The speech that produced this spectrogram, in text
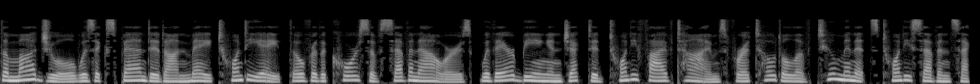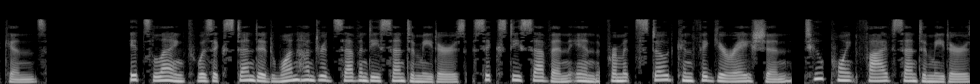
The module was expanded on May 28 over the course of 7 hours, with air being injected 25 times for a total of 2 minutes 27 seconds. Its length was extended 170 cm 67 in from its stowed configuration, 2.5 cm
